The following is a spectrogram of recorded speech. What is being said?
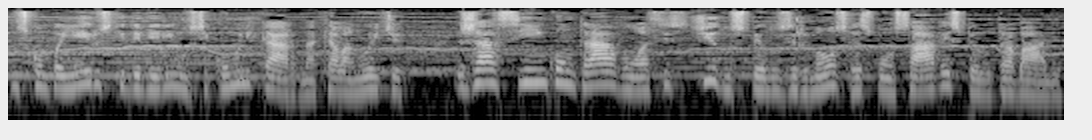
Os companheiros que deveriam se comunicar naquela noite já se encontravam assistidos pelos irmãos responsáveis pelo trabalho.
